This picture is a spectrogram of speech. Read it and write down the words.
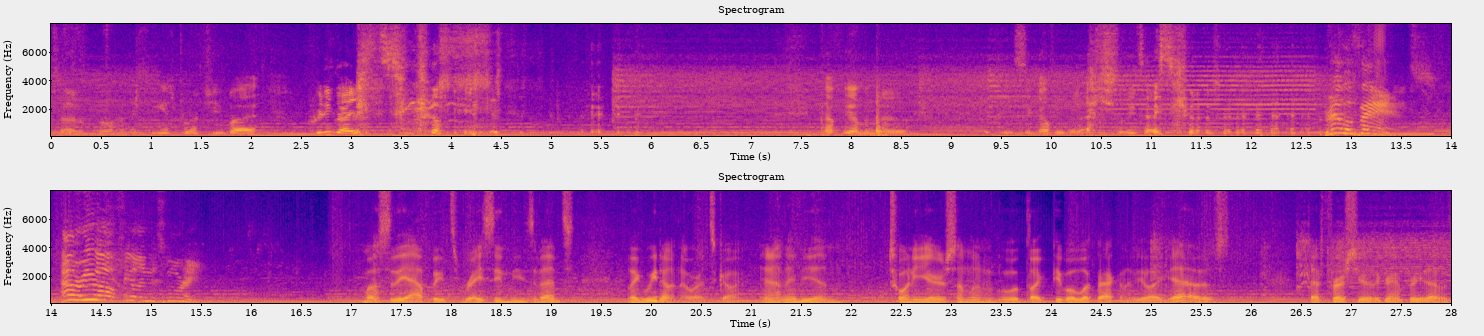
This episode of Cool Hunting is brought to you by Pretty Great Instant Coffee. coffee on the move. Instant coffee that actually tastes good. Rebel fans, how are you all feeling this morning? Most of the athletes racing these events, like we don't know where it's going. You know, maybe in 20 years, someone would like people look back and they'd be like, yeah, this, that first year of the Grand Prix, that was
